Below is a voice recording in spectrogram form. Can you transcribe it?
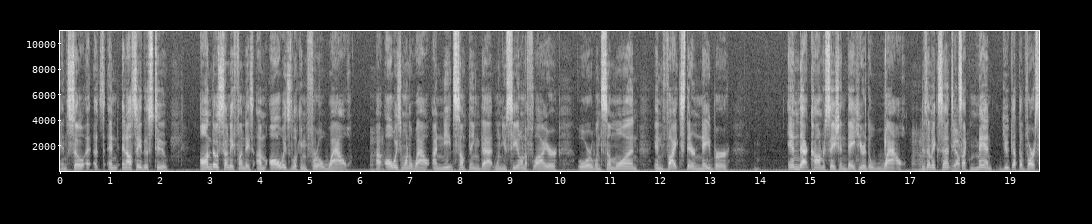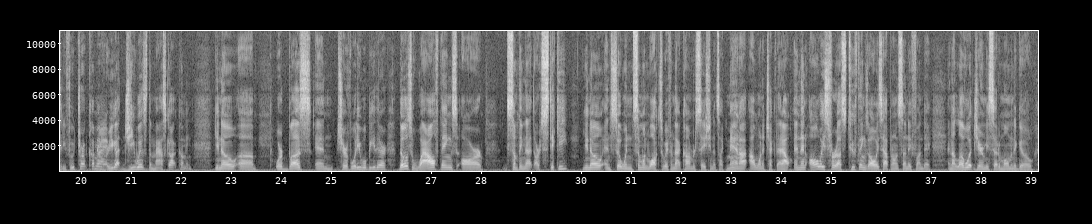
and so uh, and and I'll say this too, on those Sunday Fun Days, I'm always looking for a wow. Mm-hmm. I always want a wow. I need something that when you see it on a flyer, or when someone invites their neighbor in that conversation they hear the wow. Mm-hmm. Does that make sense? Yep. It's like, man, you got the varsity food truck coming, right. or you got G Wiz the mascot coming, you know, um, or Buzz and Sheriff Woody will be there. Those wow things are something that are sticky, you know, and so when someone walks away from that conversation, it's like, man, I, I want to check that out. And then always for us, two things always happen on Sunday Fun Day, and I love what Jeremy said a moment ago.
